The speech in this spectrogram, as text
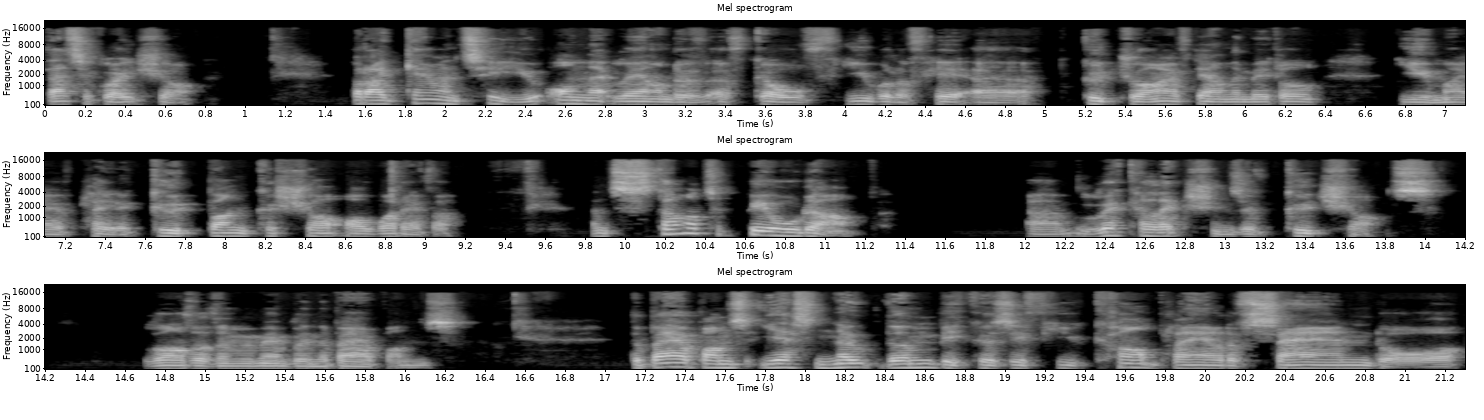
That's a great shot. But I guarantee you, on that round of, of golf, you will have hit a good drive down the middle. You may have played a good bunker shot or whatever and start to build up um, recollections of good shots rather than remembering the bad ones. The bad ones, yes, note them because if you can't play out of sand or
